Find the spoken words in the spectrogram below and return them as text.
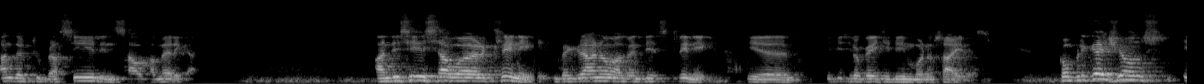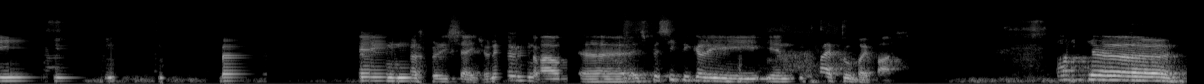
under to Brazil in South America. And this is our clinic, Belgrano Adventist Clinic. It is located in Buenos Aires. Complications in vascularization, about uh, specifically in five two bypass. After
